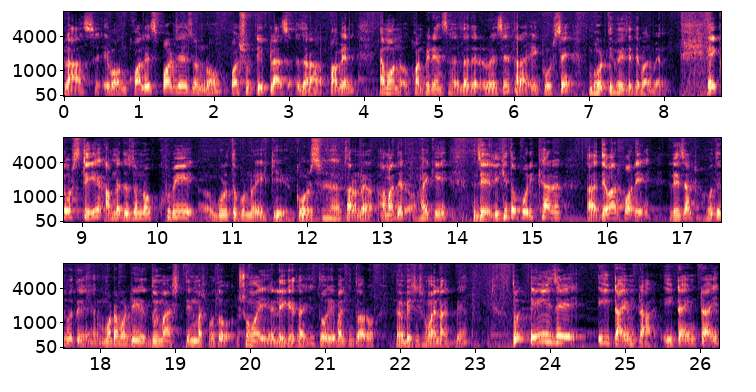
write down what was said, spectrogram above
প্লাস এবং কলেজ পর্যায়ের জন্য পঁয়ষট্টি প্লাস যারা পাবেন, এমন কনফিডেন্স যাদের রয়েছে, তারা এই কোর্সে ভর্তি হয়ে যেতে পারবেন। এই কোর্সটি আপনাদের জন্য খুবই গুরুত্বপূর্ণ একটি কোর্স কারণ আমাদের হয় কি যে লিখিত পরীক্ষার দেওয়ার পরে রেজাল্ট হতে হতে মোটামুটি দুই মাস, তিন মাস মতো সময় লেগে যায়। তো এবার কিন্তু আরও বেশি সময় লাগবে। তো এই যে এই টাইমটা এই টাইমটাই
